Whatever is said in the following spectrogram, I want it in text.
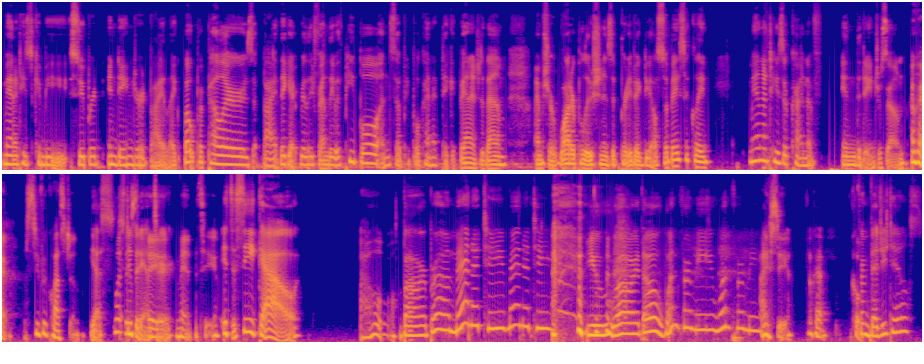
manatees can be super endangered by like boat propellers by they get really friendly with people and so people kind of take advantage of them i'm sure water pollution is a pretty big deal so basically manatees are kind of in the danger zone Okay. Stupid question. yes What is stupid a answer manatee. it's a sea cow Oh. barbara manatee manatee you are the one for me one for me I see. Okay. Cool. from veggie tales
